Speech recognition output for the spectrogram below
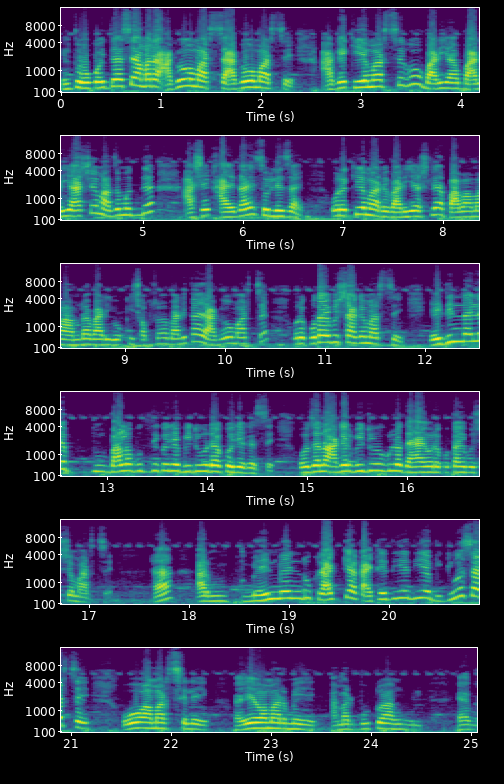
কিন্তু ও কইতে আছে আমার আগেও মারছে আগেও মারছে। আগে কে মারছে গো? বাড়ি বাড়ি আসে মাঝে মধ্যে, আসে, খায় দায়, চলে যায়। ওরে কে মারে বাড়ি আসলে? বাবা মা, আমরা বাড়ি, ও কি সবসময় বাড়ি খায়? আগেও মারছে। ওরে কোথায় বেশি আগে মারছে? এই দিন নাইলে ভালো বুদ্ধি করে ভিডিওটা করে গেছে। ও যেন আগের ভিডিওগুলো দেখায়, ওরে কোথায় বসে মারছে? হ্যাঁ? আর মেইন মেইন ডুক রাখিয়া কাইটে দিয়ে দিয়ে ভিডিও ছাড়ছে। ও আমার ছেলে এ আমার মেয়ে, আমার দুটো আঙ্গুল। এক-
